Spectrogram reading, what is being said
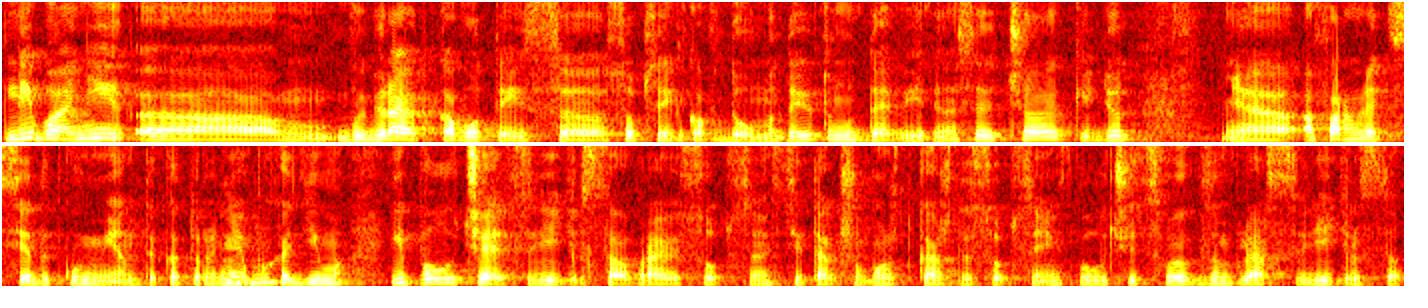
Либо они э, выбирают кого-то из э, собственников дома, дают ему доверенность. Этот человек идет э, оформлять все документы, которые угу. необходимо, и получает свидетельство о праве собственности. Также может каждый собственник получить свой экземпляр свидетельства.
